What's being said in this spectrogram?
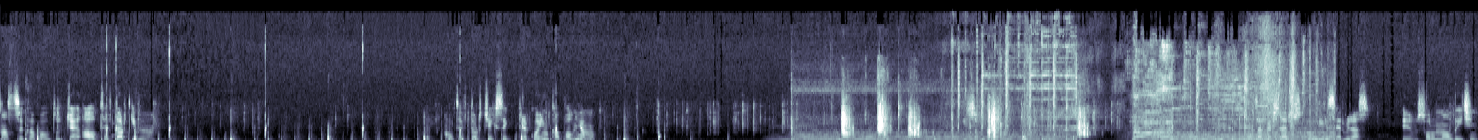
Nasıl kapalı tutacak? Alt F4 gibi mi? Alt F4 çeksek direkt oyun kapanıyor mu? Arkadaşlar bilgisayar biraz e, sorun olduğu için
